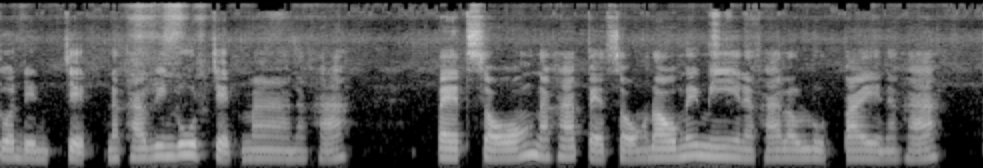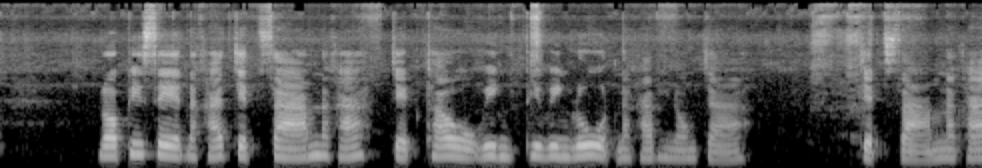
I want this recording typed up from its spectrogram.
ตัวเด่นเจ็ดนะคะ วิ่งรูดเจ็ดมานะคะแปดสองนะคะแปดสองเราไม่มีนะคะ เราหลุดไปนะคะรอบพิเศษนะคะเจ็ดสามนะคะเจ็ดเข้าวิ่งที่วิ่งรูดนะคะ พี่น้องจ๋าเจ็ดสามนะคะ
